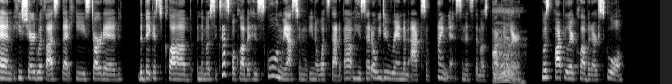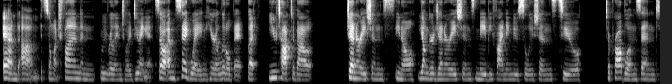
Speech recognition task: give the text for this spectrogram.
And he shared with us that he started the biggest club and the most successful club at his school. And we asked him, you know, what's that about? And he said, oh, we do random acts of kindness. And it's the most popular, mm. most popular club at our school and um, it's so much fun and we really enjoy doing it so i'm segueing here a little bit but you talked about generations you know younger generations maybe finding new solutions to to problems and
